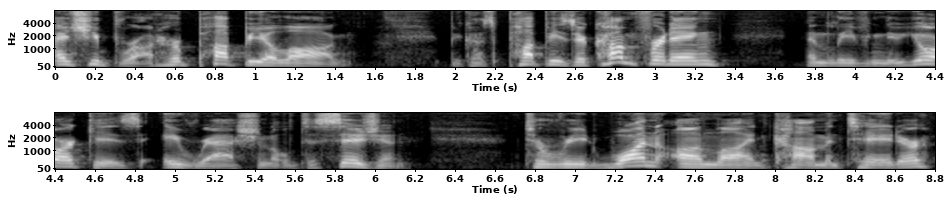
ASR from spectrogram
And she brought her puppy along because puppies are comforting and leaving New York is a rational decision. To read one online commentator,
